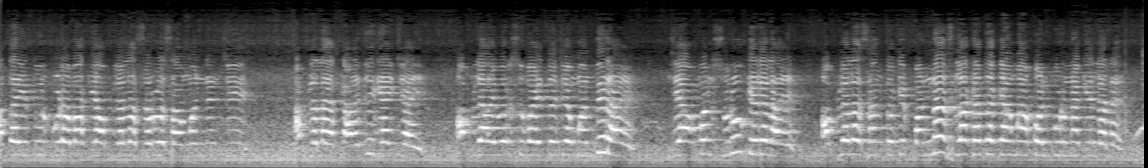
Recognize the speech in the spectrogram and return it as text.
आता इथून पुढे बाकी आपल्याला सर्वसामान्यांची आपल्याला काळजी घ्यायची आहे. आपल्या आईवरसुबाईचं जे मंदिर आहे जे आपण सुरू केलेलं आहे आपल्याला सांगतो की पन्नास लाखाचं काम आपण पूर्ण केलेलं आहे.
